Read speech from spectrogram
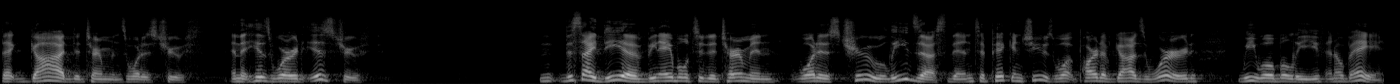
that God determines what is truth and that his word is truth. This idea of being able to determine what is true leads us then to pick and choose what part of God's word we will believe and obey.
